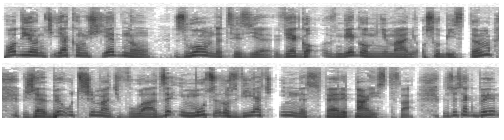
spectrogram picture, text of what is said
podjąć jakąś jedną złą decyzję w jego, w jego mniemaniu osobistym, żeby utrzymać władzę i móc rozwijać inne sfery państwa. Więc to jest jakby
